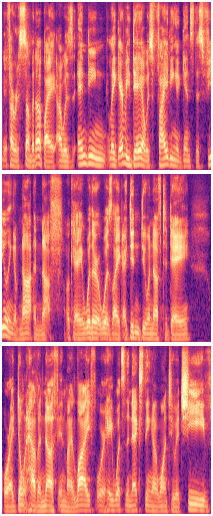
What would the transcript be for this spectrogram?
if I were to sum it up, I I was ending like every day I was fighting against this feeling of not enough. Okay, whether it was like I didn't do enough today, or I don't have enough in my life, or hey, what's the next thing I want to achieve?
